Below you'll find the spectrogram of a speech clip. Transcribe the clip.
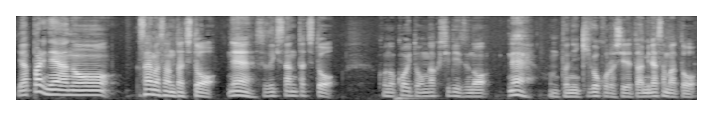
やっぱりね、あの、佐山さんたちと、ね、鈴木さんたちと、この恋と音楽シリーズのね、本当に気心知れた皆様と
